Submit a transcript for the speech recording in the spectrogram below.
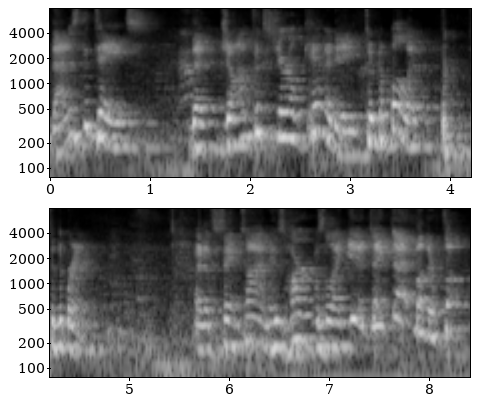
That is the date that John Fitzgerald Kennedy took a bullet to the brain. And at the same time, his heart was like, yeah, take that, motherfucker.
